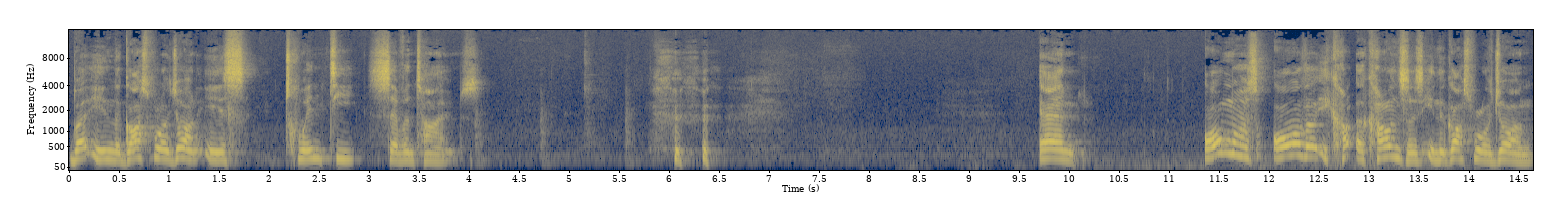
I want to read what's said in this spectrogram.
but in the Gospel of John is 27 times. and almost all the occurrences in the Gospel of John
